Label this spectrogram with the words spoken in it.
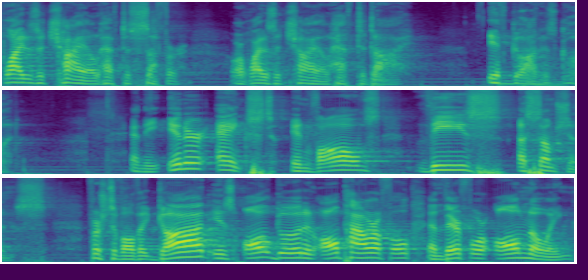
Why does a child have to suffer? Or why does a child have to die if God is good? And the inner angst involves these assumptions. First of all, that God is all good and all powerful and therefore all knowing.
